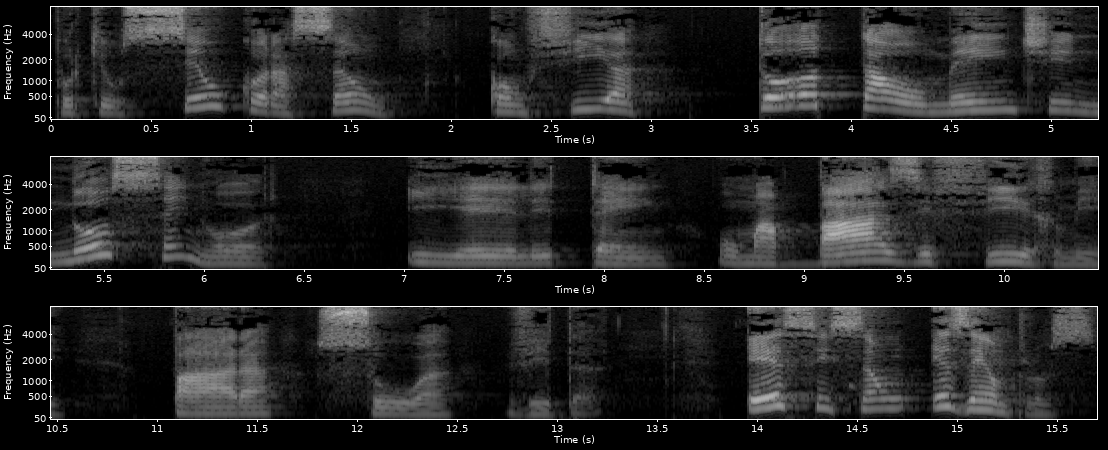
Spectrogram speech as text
porque o seu coração confia totalmente no Senhor e ele tem uma base firme para sua vida. Esses são exemplos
